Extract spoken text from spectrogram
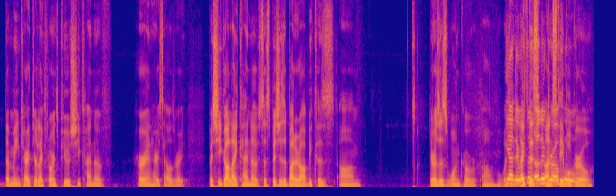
the main character, like Florence Pugh, she kind of her and Harry Styles right, but she got like kind of suspicious about it all because um there was this one girl um who was Yeah, it? there like was another girl unstable who- girl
